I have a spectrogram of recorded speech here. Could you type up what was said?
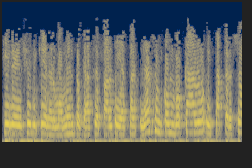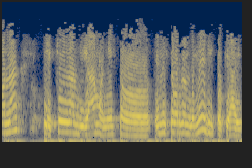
Quiere decir que en el momento que hace falta ya, ya son convocados estas personas que quedan, digamos, en esto, en este orden de mérito que hay.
